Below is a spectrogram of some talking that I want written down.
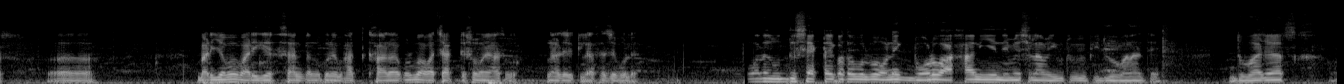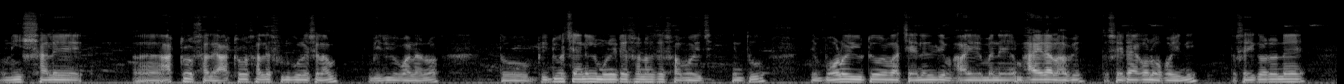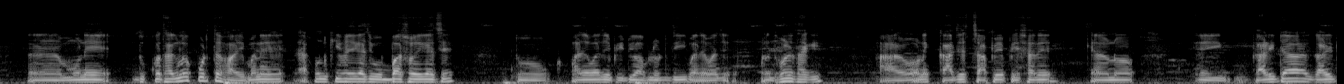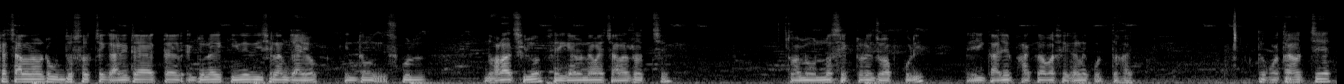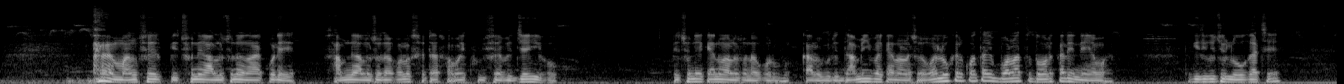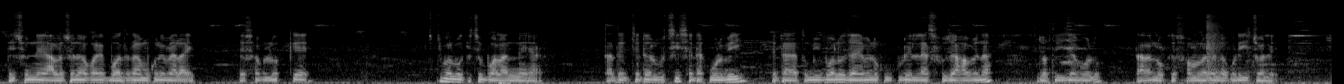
বাড়ি যাব, বাড়ি গিয়ে স্নান টান করে ভাত খাওয়া দাওয়া করব, আবার চারটের সময় আসব, নাচের ক্লাস আছে বলে। আমাদের উদ্দেশ্যে একটাই কথা বলব, অনেক বড় আশা নিয়ে নেমেছিলাম ইউটিউবে ভিডিও বানাতে। দু হাজার উনিশ সালে আঠেরো সালে আঠেরো সালে শুরু করেছিলাম ভিডিও বানানো। তো ভিডিও চ্যানেল মনিটেশন হয়েছে, সব হয়েছে। কিন্তু যে বড় ইউটিউবার বা চ্যানেল যে ভাই মানে ভাইরাল হবে, তো সেটা এখনও হয়নি। তো সেই কারণে মনে দুঃখ থাকলেও করতে হয়। মানে এখন কি হয়ে গেছে? অভ্যাস হয়ে গেছে। তো মাঝে মাঝে ভিডিও আপলোড দিই, মাঝে মাঝে মানে ধরে থাকি। আর অনেক কাজের চাপে প্রেশারে কেননা এই গাড়িটা গাড়িটা চালানোটা উদ্দেশ্য হচ্ছে গাড়িটা একটা একজনকে কিনে দিয়েছিলাম, যাই হোক। কিন্তু স্কুল ধরা ছিল, সেই কারণে আমায় চালাতে হচ্ছে। তো আমি অন্য সেক্টরে জব করি। এই কাজের ফাঁকা আবার সেখানে করতে হয়। তো কথা হচ্ছে মানুষের পেছনে আলোচনা না করে সামনে আলোচনা করো, সেটা সবাই খুশি হবে, যেই হোক। পেছনে কেন আলোচনা করব? কারও বিরুদ্ধে। আমি বা কেন আলোচনা করব? লোকের কথাই বলা তো দরকারই নেই আমার। কিছু কিছু লোক আছে, পেছনে আলোচনা করে, বদনাম করে বেড়ায়। এসব লোককে কী বলব, কিছু বলার নেই আর। তাদের যেটা রুচি, সেটা করবেই। সেটা তুমি বলো, যাই বলো, কুকুরের লাশ সোজা হবে না। যতই যা বলো, তারা লোকের সমালোচনা করেই চলে।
